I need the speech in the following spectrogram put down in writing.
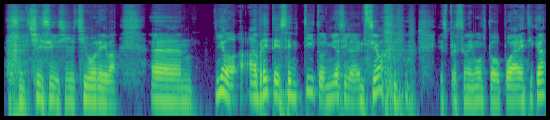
sì, sì, ci, ci voleva. Eh, io avrete sentito il mio silenzio, espressione molto poetica,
